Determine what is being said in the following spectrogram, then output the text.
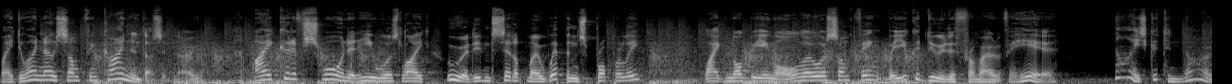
Wait, do I know something Kynan doesn't know? I could have sworn that he was like, ooh, I didn't set up my weapons properly. Like not being auto or something. But you could do it from over here. Nice, good to know.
